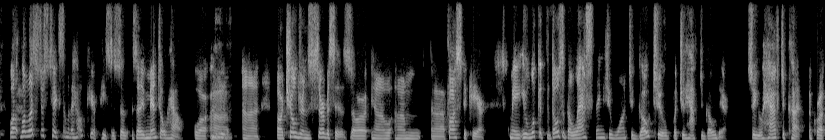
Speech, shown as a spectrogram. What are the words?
well well let's just take some of the healthcare pieces. So say mental health or mm-hmm. uh, uh, or children's services or you know um, uh, foster care I mean, you look at the, those are the last things you want to go to, but you have to go there. So you have to cut across.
